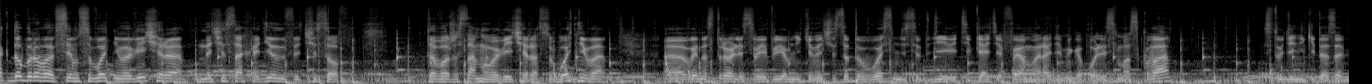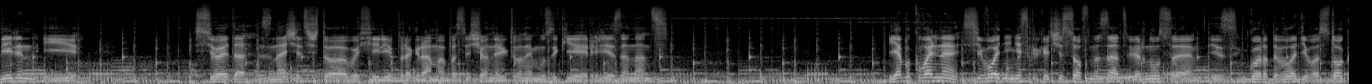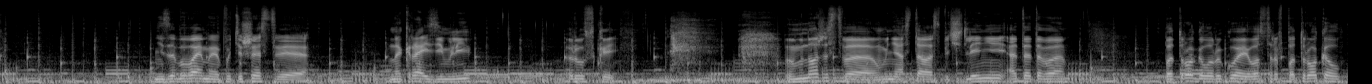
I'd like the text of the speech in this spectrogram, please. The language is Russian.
Итак, доброго всем субботнего вечера. На часах 11 часов того же самого вечера субботнего. Э, вы настроили свои приемники на частоту 89,5 FM эм радио Мегаполис Москва. Студия Никита Забелин и все это значит, что в эфире программа, посвященная электронной музыке «Резонанс». Я буквально сегодня, несколько часов назад, вернулся из города Владивосток, незабываемое путешествие на край земли русской. Множество у меня осталось впечатлений от этого. Потрогал рукой остров Потрокал.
